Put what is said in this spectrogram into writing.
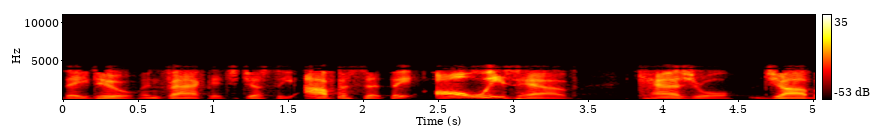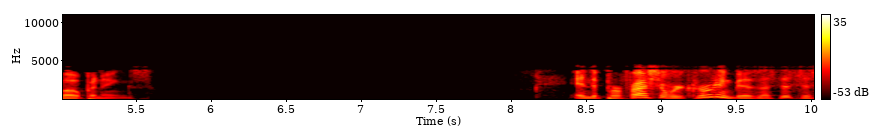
They do. In fact, it's just the opposite. They always have casual job openings. In the professional recruiting business, this is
